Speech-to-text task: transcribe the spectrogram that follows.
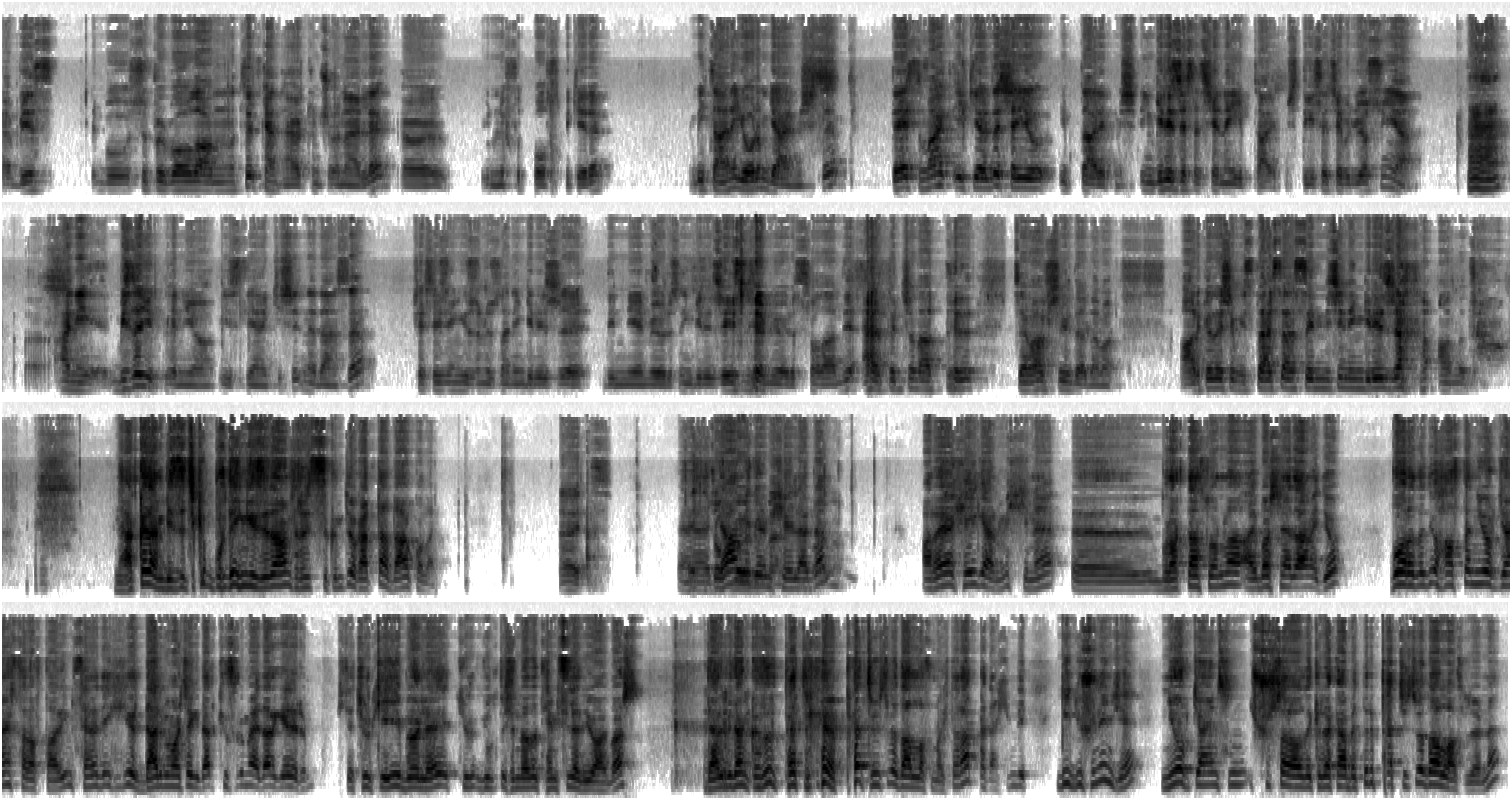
biz bu Super Bowl'u anlatırken Ertunç Öner'le e, ünlü futbol spikeri bir tane yorum gelmişti. Des Smart ilk yarıda şeyi iptal etmiş. İngilizce seçeneği iptal etmiş. Dil seçebiliyorsun ya. Hı hı. Hani bize yükleniyor izleyen kişi nedense. İşte sizin yüzünüzden İngilizce dinleyemiyoruz, İngilizce izleyemiyoruz falan diye. Ertunç'un attığı cevap şuydu adama. Arkadaşım istersen senin için İngilizce anlatayım. Ne hakikaten biz de çıkıp burada İngilizce'de anlatırız hiç sıkıntı yok. Hatta daha kolay. Evet. Ee, Neyse, çok devam edelim şeylerden. pardon. Araya şey gelmiş yine e, Burak'tan sonra Aybarsı'na devam ediyor. Bu arada diyor hasta New York Giants taraftarıyım. Senede iki kere derbi maça gider küfrümü eder gelirim. İşte Türkiye'yi böyle yurt dışında da temsil ediyor Aybars. Derbiden kasıt Pat- Patriots ve Dallas maçları. Hakikaten şimdi bir düşününce New York Giants'ın şu sıralardaki rekabetleri Patriots ve Dallas üzerine.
